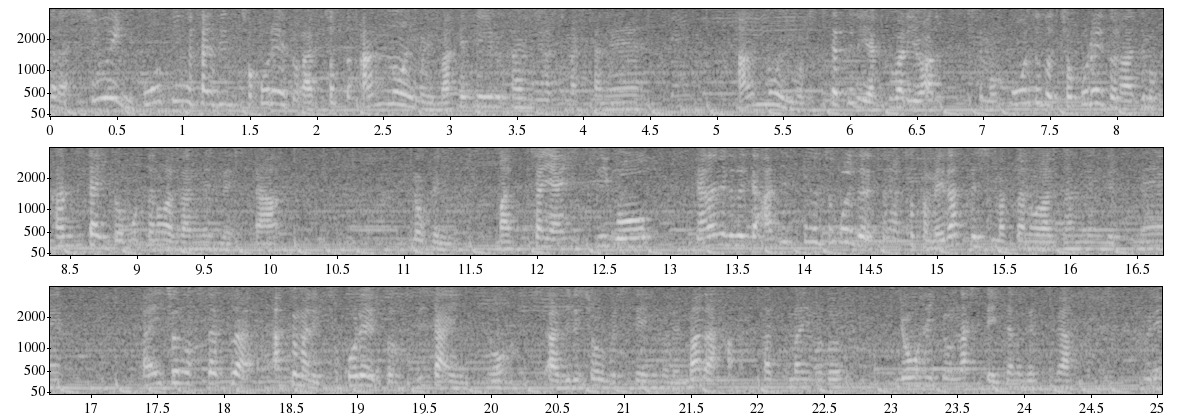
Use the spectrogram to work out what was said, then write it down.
ただ周囲にコーティングされているチョコレートがちょっと安納芋に負けている感じがしましたね。安納芋を引き立てる役割はあるとしてももうちょっとチョコレートの味も感じたいと思ったのが残念でした。特に抹茶やいちごキャラメルといった味付けのチョコレートでそれがちょっと目立ってしまったのが残念ですね。最初の2つはあくまでチョコレート自体の味で勝負しているのでまださつまいもと両壁をなしていたのですがフレ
